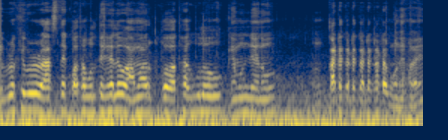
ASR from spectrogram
এবড়ো খেবড়ো রাস্তায় কথা বলতে গেলেও আমার কথাগুলো কেমন যেন কাটা কাটা কাটা কাটা মনে হয়।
